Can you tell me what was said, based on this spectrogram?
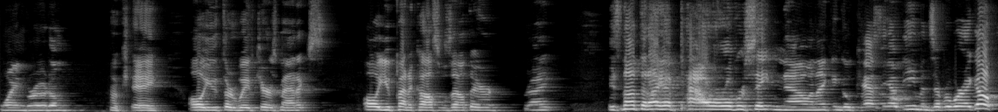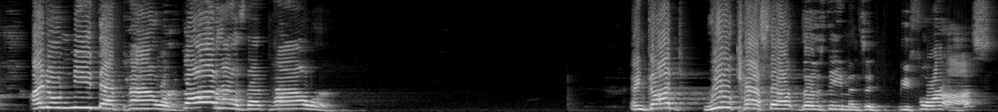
Wayne Grudem. Okay, all you third wave charismatics, all you Pentecostals out there, right? It's not that I have power over Satan now and I can go casting out demons everywhere I go. I don't need that power. God has that power. And God will cast out those demons before us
